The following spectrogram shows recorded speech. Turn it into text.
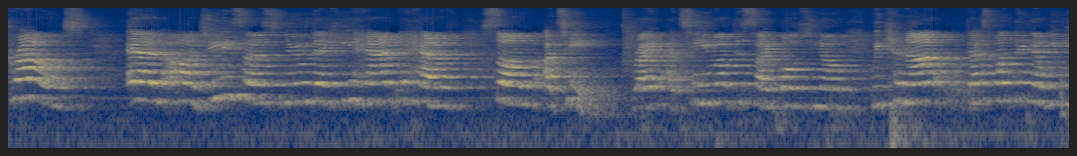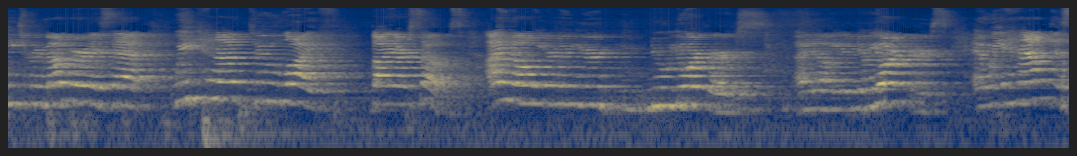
crowds and uh, Jesus knew that he had to have some, a team, right? A team of disciples. You know, we cannot, that's one thing that we need to remember is that we cannot do life by ourselves. I know you're, you're New Yorkers. I know you're New Yorkers. And we have this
